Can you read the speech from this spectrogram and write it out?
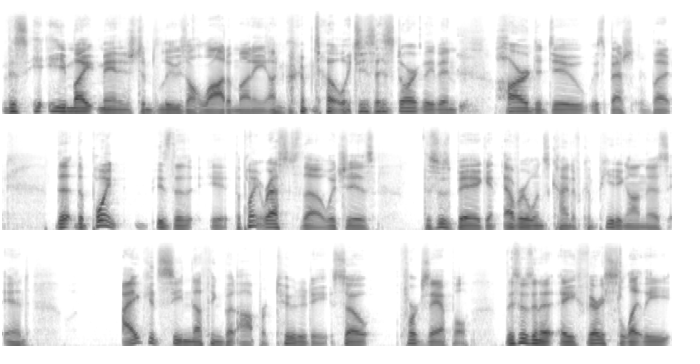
this, he- might manage to lose a lot of money on crypto, which has historically been hard to do, especially. But the the point is the the point rests though, which is this is big and everyone's kind of competing on this, and I could see nothing but opportunity. So, for example, this isn't a, a very slightly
